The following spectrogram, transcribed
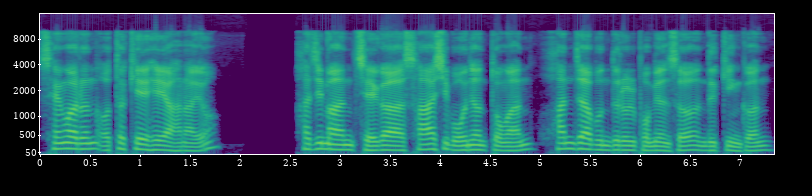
생활은 어떻게 해야 하나요? 하지만 제가 45년 동안 환자분들을 보면서 느낀 건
